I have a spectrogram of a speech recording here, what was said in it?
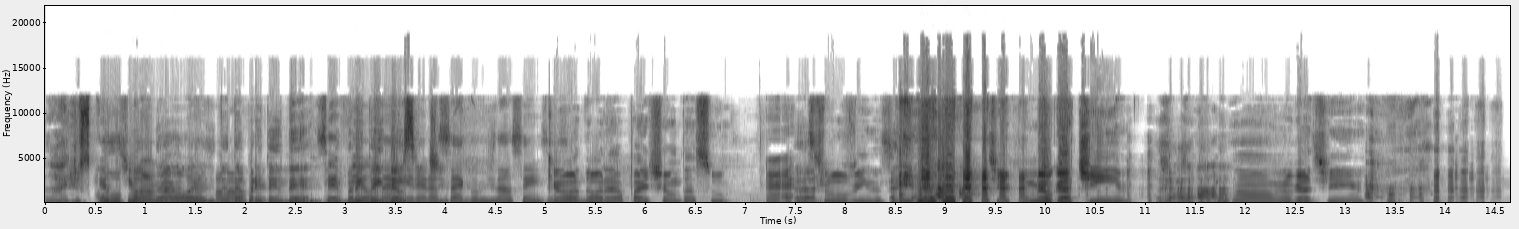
ai Eu desculpa. um não, eu deu pra entender. Você deu pra viu, entender né? o Ele era cego de nascença. O que eu assim. adoro é a paixão da Su. É. A Su ouvindo assim. tipo, meu gatinho. Oh, meu gatinho.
